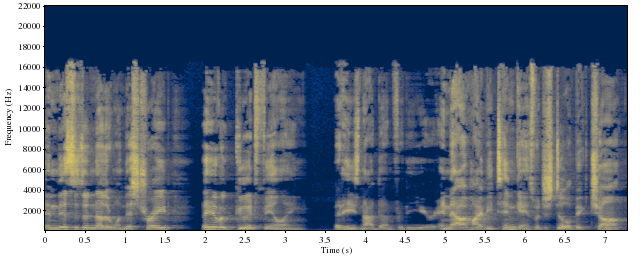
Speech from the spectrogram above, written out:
and this is another one. This trade, they have a good feeling that he's not done for the year. And now it might be 10 games, which is still a big chunk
